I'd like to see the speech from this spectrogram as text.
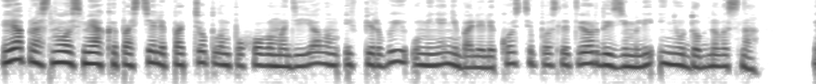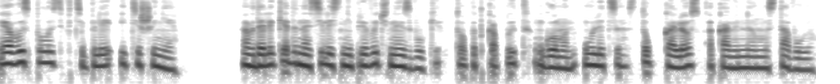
Я проснулась в мягкой постели под теплым пуховым одеялом, и впервые у меня не болели кости после твердой земли и неудобного сна. Я выспалась в тепле и тишине. Вдалеке доносились непривычные звуки: топот копыт, гомон улицы, стук колес о каменную мостовую.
